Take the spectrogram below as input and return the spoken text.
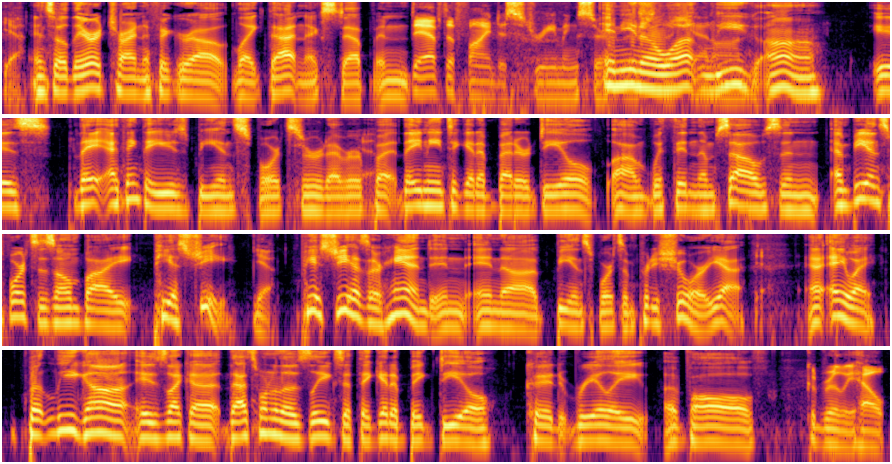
Yeah. And so they're trying to figure out like that next step and they have to find a streaming service. and you know what on. League Uh is they I think they use beIN Sports or whatever, Yeah. but they need to get a better deal um, within themselves and and beIN Sports is owned by PSG. Yeah. PSG has their hand in in uh, beIN Sports. I'm pretty sure. Yeah. Yeah. A- anyway, but Ligue 1 is like a that's one of those leagues if they get a big deal could really evolve. Could really help.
